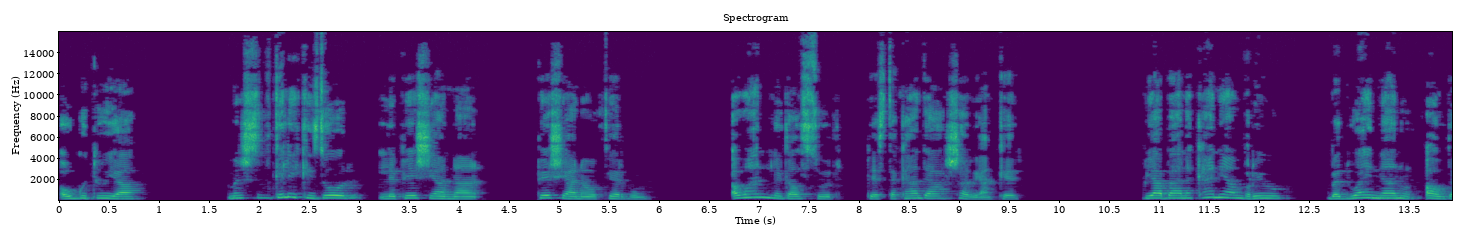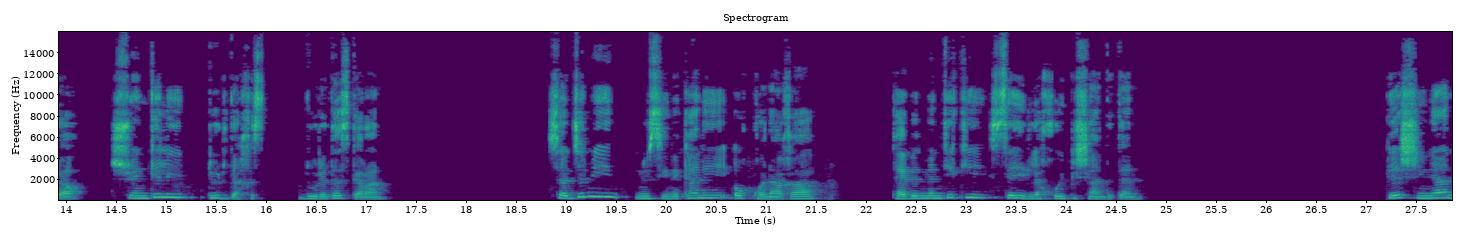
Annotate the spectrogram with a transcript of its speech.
ئەو گوتوویە، من شتگەلێکی زۆر لە پێشیانەوە فێر بووم. ئەوان لەگەڵ سوور پێستەکاندا شەڕیان کرد. بیابانەکانیان بڕی و بە دوای نان و ئاودا شوێنگەلی دوور دەخست دوورەدەست گەڕان. سەرجەمی نووسینەکانی ئەو قۆناغە تایبەتمەندیکی سیر لە خۆی پیشان دەدەن پێش ژینان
